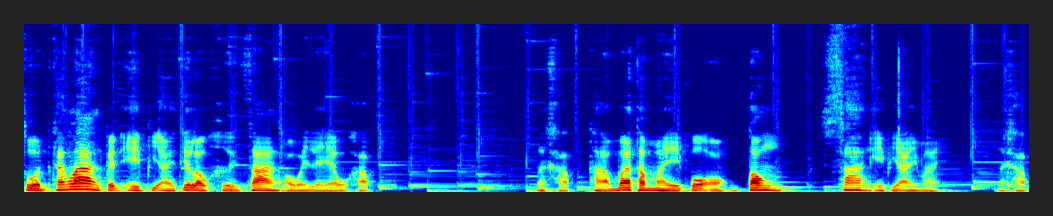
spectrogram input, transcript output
ส่วนข้างล่างเป็น API ที่เราเคยสร้างเอาไว้แล้วครับนะครับ ถามว่าทำไมโปรอองต้องสร้าง API ใหม่นะครับ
